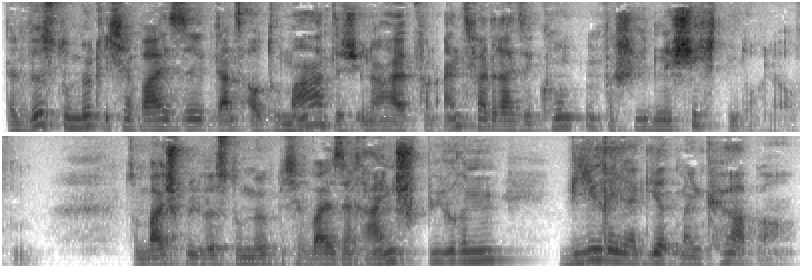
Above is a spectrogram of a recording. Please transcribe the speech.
dann wirst du möglicherweise ganz automatisch innerhalb von 1, 2, 3 Sekunden verschiedene Schichten durchlaufen. Zum Beispiel wirst du möglicherweise reinspüren, wie reagiert mein Körper.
